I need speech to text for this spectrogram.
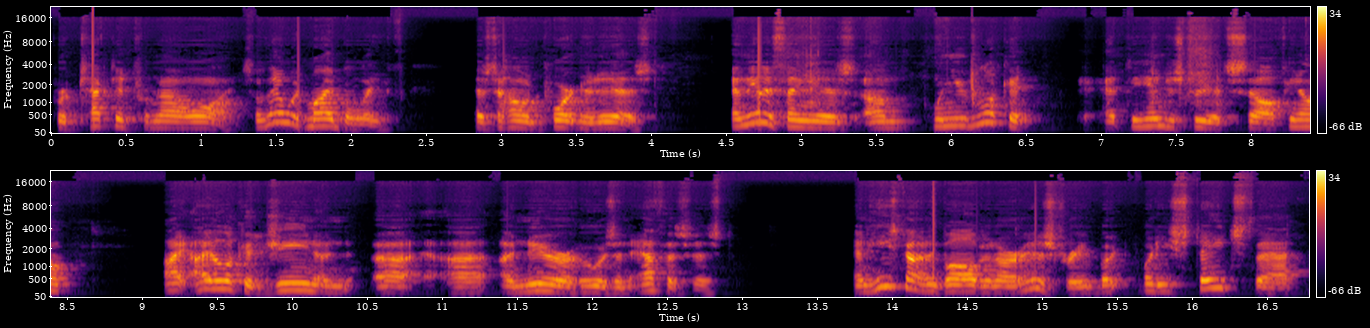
protected from now on. So that was my belief as to how important it is. And the other thing is, um, when you look at, at the industry itself, you know, I, I look at Jean uh, uh, Anir, who is an ethicist, and he's not involved in our industry, but, but he states that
